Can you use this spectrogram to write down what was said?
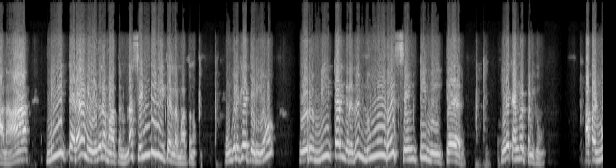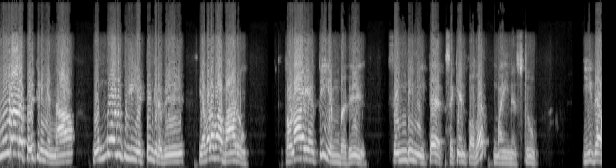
ஆனா மீட்டரை நம்ம எதுல மாத்தணும்னா சென்டிமீட்டர்ல மாத்தணும். உங்களுக்கே தெரியும் ஒரு மீட்டர்ங்கிறது நூறு சென்டிமீட்டர். இதை கன்வெர்ட் பண்ணிக்கோங்க. அப்ப நூறால பெருக்குனீங்கன்னா ஒன்பது புள்ளி எட்டுங்கிறது எவ்வளவா மாறும்? தொள்ளாயிரத்தி எண்பது centimetre. Second power minus two இத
